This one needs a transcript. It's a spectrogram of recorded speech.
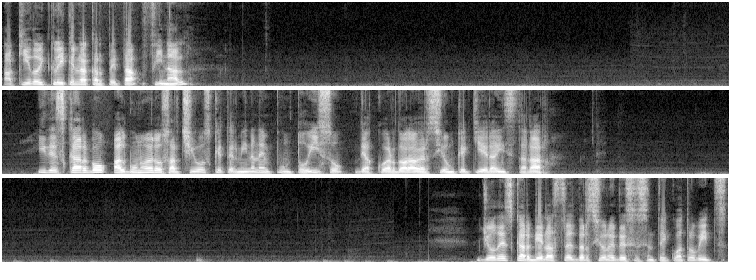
Aquí doy clic en la carpeta final y descargo alguno de los archivos que terminan en .iso de acuerdo a la versión que quiera instalar. Yo descargué las tres versiones de 64 bits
